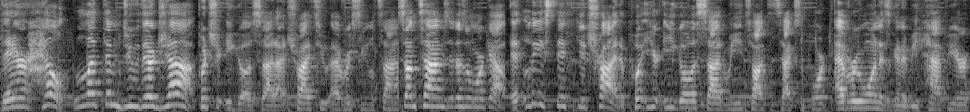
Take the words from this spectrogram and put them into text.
their help. Let them do their job. Put your ego aside. I try to every single time. Sometimes it doesn't work out. At least if you try to put your ego aside when you talk to tech support, everyone is gonna be happier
